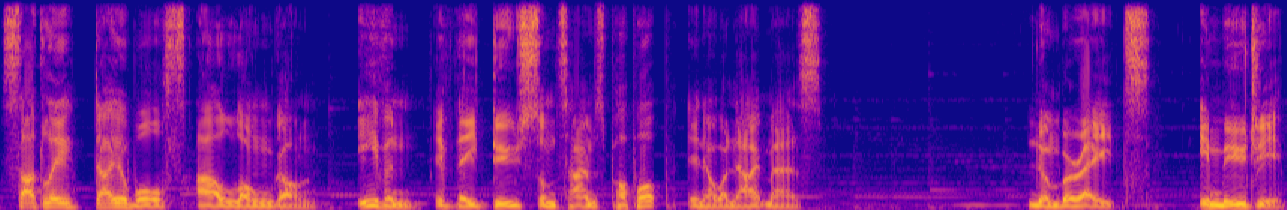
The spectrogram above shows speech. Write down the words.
Sadly, direwolves are long gone, even if they do sometimes pop up in our nightmares. Number 8. Imuji.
